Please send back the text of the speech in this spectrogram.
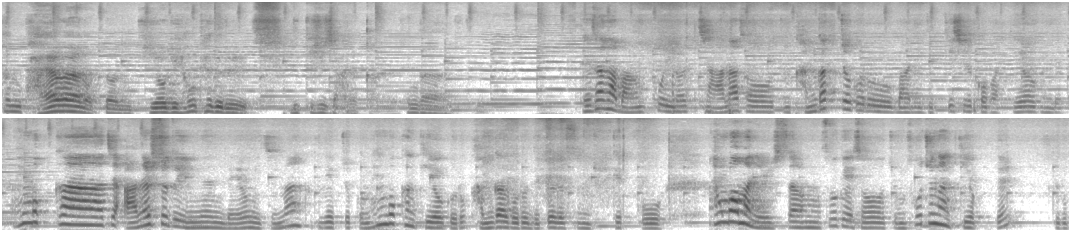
참 다양한 어떤 기억의 형태들을 느끼시지 않을까 생각이 듭니다. 대사가 많고 이렇지 않아서 좀 감각적으로 많이 느끼실 것 같아요. 근데 행복하지 않을 수도 있는 내용이지만 그게 조금 행복한 기억으로 감각으로 느껴졌으면 좋겠고 평범한 일상 속에서 좀 소중한 기억들 그리고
